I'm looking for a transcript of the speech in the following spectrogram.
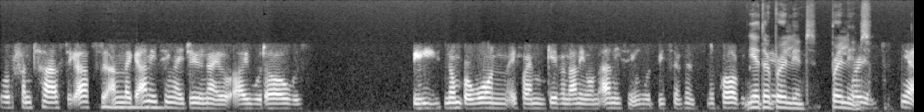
They fantastic, absolutely. And Mm. like anything I do now, I would always be number one if I'm giving anyone anything would be St Vincent de Paul. Yeah, they're brilliant, brilliant. Brilliant. Yeah.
